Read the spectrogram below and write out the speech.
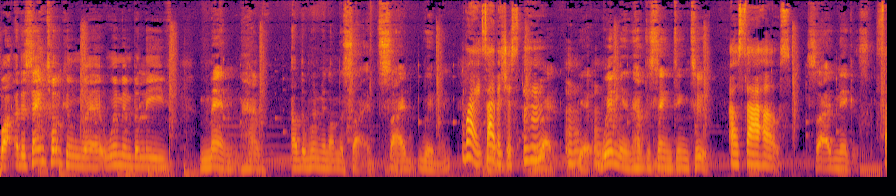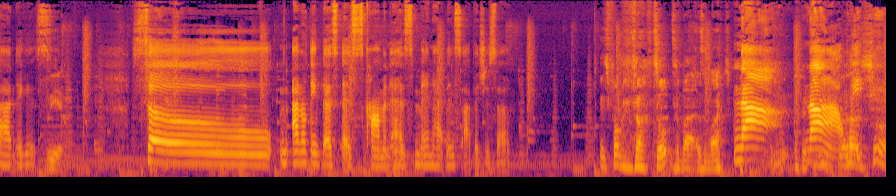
But at the same token, where women believe men have other women on the side, side women, Right, side bitches. hmm right? yeah, women have the same thing too, Oh, side hoes, side niggas. side niggas. Yeah, So I don't think that's as common as men having side bitches. So it's probably not talked about as much. nah, nah. But we, sure.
